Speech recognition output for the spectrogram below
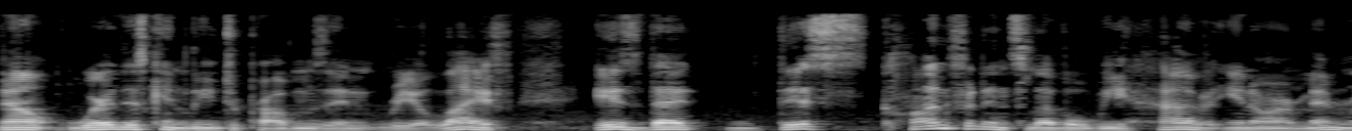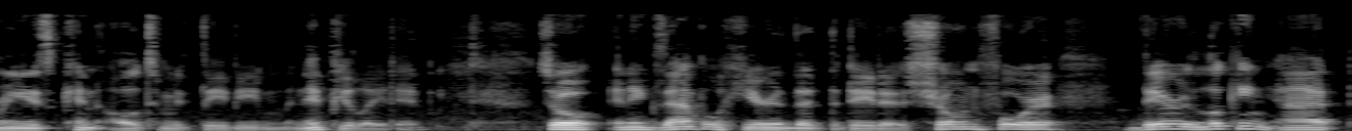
Now, where this can lead to problems in real life is that this confidence level we have in our memories can ultimately be manipulated. So an example here that the data is shown for, they're looking at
